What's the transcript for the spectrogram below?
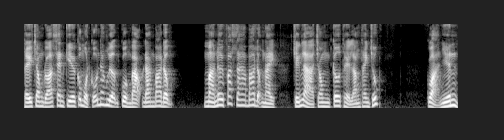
thấy trong đóa sen kia có một cỗ năng lượng cuồng bạo đang ba động. Mà nơi phát ra ba động này chính là trong cơ thể Lăng Thanh Trúc. Quả nhiên!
